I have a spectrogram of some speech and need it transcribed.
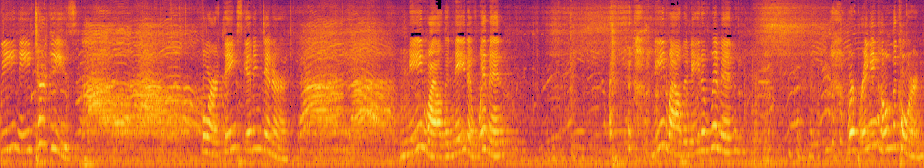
We need turkeys for our Thanksgiving dinner. Meanwhile, the native women Meanwhile, the native women were bringing home the corn.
